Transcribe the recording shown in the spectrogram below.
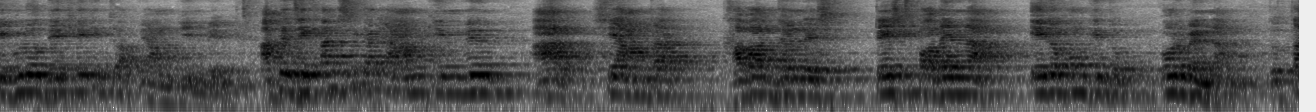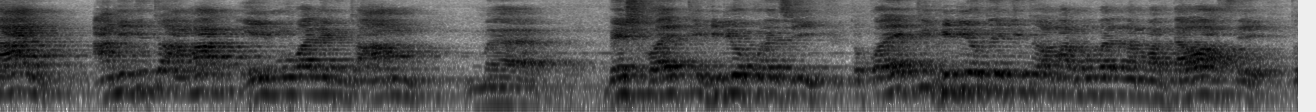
এগুলো দেখে কিন্তু আপনি আম কিনবেন। আপনি যেখানে সেখানে আম কিনবেন, আর সে আমটা খাবার জন্য টেস্ট পাবেন না, এরকম কিন্তু করবেন না। তো তাই আমি কিন্তু আমার এই মোবাইলে কিন্তু আম বেশ কয়েকটি ভিডিও করেছি। তো কয়েকটি ভিডিওতে কিন্তু আমার মোবাইল নাম্বার দেওয়া আছে। তো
